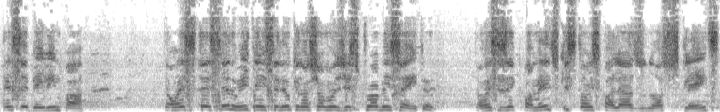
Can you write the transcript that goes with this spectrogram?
receber e limpar. Então esse terceiro item seria o que nós chamamos de Scrubbing Center. Então esses equipamentos que estão espalhados nos nossos clientes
